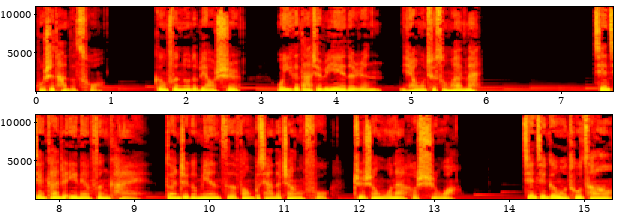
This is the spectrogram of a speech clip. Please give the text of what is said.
不是他的错。”更愤怒的表示：“我一个大学毕业的人，你让我去送外卖。”倩倩看着一脸愤慨。端着个面子放不下的丈夫，只剩无奈和失望。倩倩跟我吐槽：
